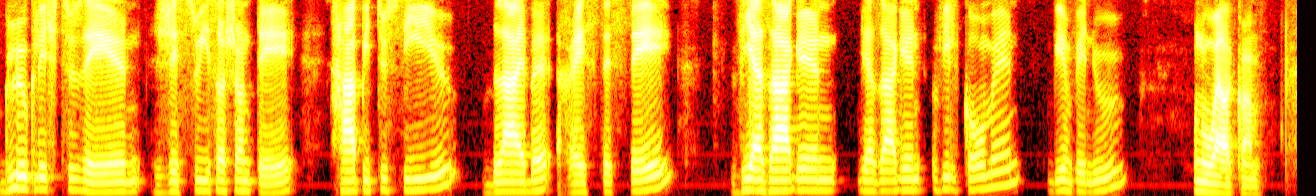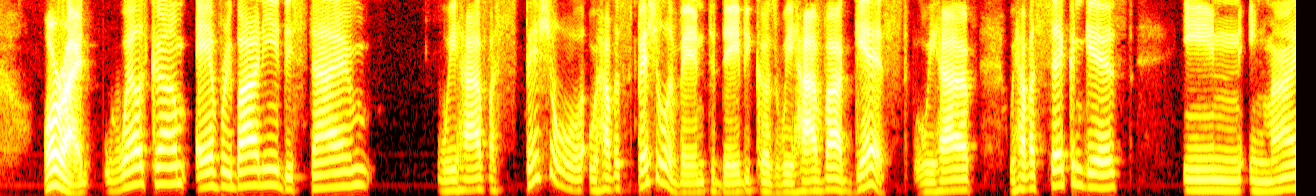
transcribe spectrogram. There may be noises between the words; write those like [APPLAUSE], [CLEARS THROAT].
glücklich zu sehen, je suis enchanté, happy to see you, bleibe, reste, stay." Wir sagen, wir sagen, "Willkommen, bienvenue." and welcome. All right, welcome everybody. This time we have a special we have a special event today because we have a guest. We have we have a second guest in in my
